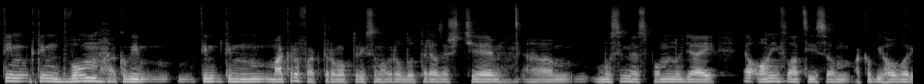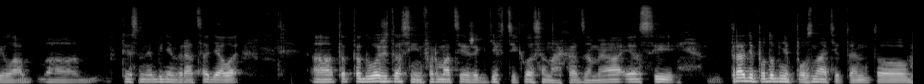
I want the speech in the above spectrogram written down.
tým, tým dvom, akoby, tým, tým makrofaktorom, o ktorých som hovoril doteraz, ešte um, musíme spomenúť aj, ja, o inflácii som akoby hovorila, uh, tie sa nebudem vrácať, ale a tá, tá dôležitá si informácia, že kde v cykle sa nachádzame. A ja si pravdepodobne poznáte tento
